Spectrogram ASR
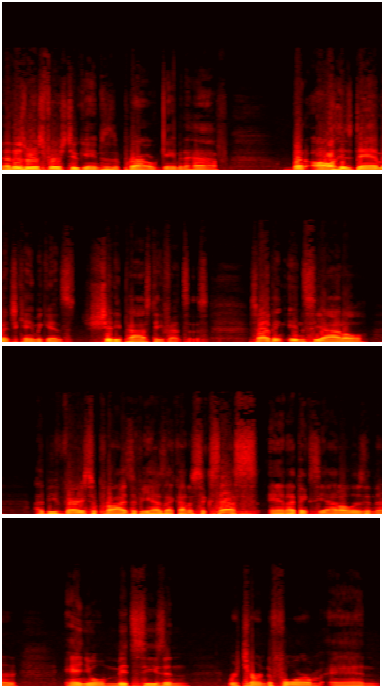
Now, those were his first two games as a pro, game and a half, but all his damage came against shitty pass defenses. So I think in Seattle, I'd be very surprised if he has that kind of success, and I think Seattle is in their annual midseason return to form, and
